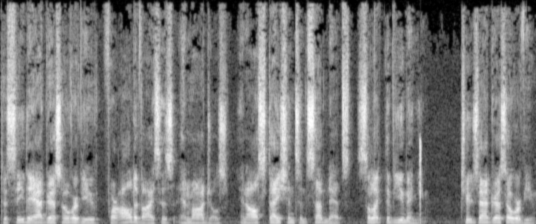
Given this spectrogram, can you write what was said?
To see the address overview for all devices and modules and all stations and subnets, select the View menu. Choose Address Overview.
